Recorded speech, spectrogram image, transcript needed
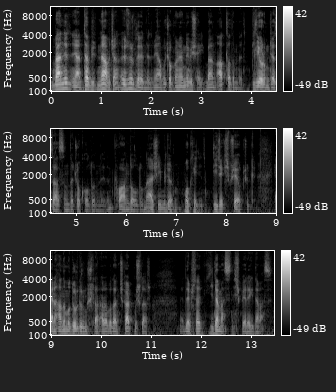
ben de yani tabii ne yapacaksın? Özür dilerim dedim. Ya bu çok önemli bir şey. Ben atladım dedim. Biliyorum cezasında çok olduğunu dedim. Puanda olduğunu her şeyi biliyorum. Okey dedim. Diyecek hiçbir şey yok çünkü. Yani hanımı durdurmuşlar. Arabadan çıkartmışlar. Demişler gidemezsin. Hiçbir yere gidemezsin.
